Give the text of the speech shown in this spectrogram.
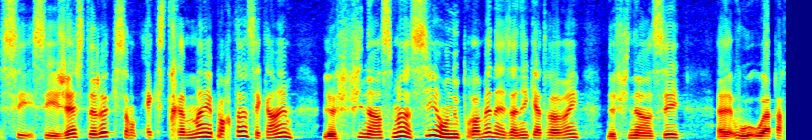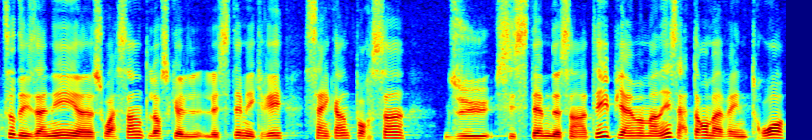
ces, gestes-là qui sont extrêmement importants. C'est quand même le financement. Si on nous promet dans les années 80 de financer, euh, ou, à partir des années 60, euh, lorsque le système est créé, 50% du système de santé, puis à un moment donné, ça tombe à 23.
